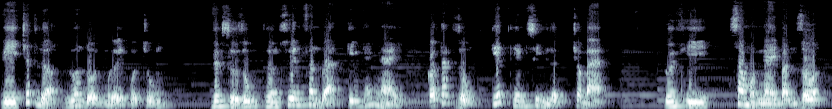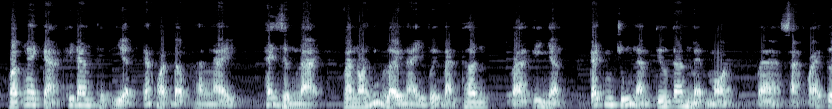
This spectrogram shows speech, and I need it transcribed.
vì chất lượng luôn đổi mới của chúng việc sử dụng thường xuyên phân đoạn kinh thánh này có tác dụng tiếp thêm sinh lực cho bạn đôi khi sau một ngày bận rộn hoặc ngay cả khi đang thực hiện các hoạt động hàng ngày hãy dừng lại và nói những lời này với bản thân và ghi nhận cách chúng làm tiêu tan mệt mỏi và sảng khoái cơ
